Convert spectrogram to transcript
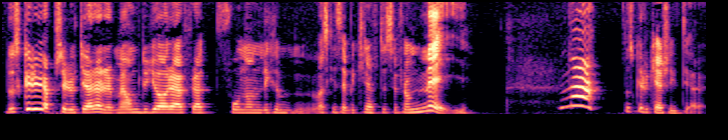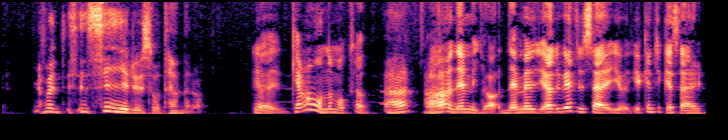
Då ska du ju absolut göra det. Men om du gör det här för att få någon liksom, vad ska jag säga, bekräftelse från mig. Nej, då ska du kanske inte göra det. Men, säger du så till henne då? Ja, det kan vara honom också. Ja. Ja, nej men jag, nej men jag, du vet ju så här, jag, jag kan tycka så här.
